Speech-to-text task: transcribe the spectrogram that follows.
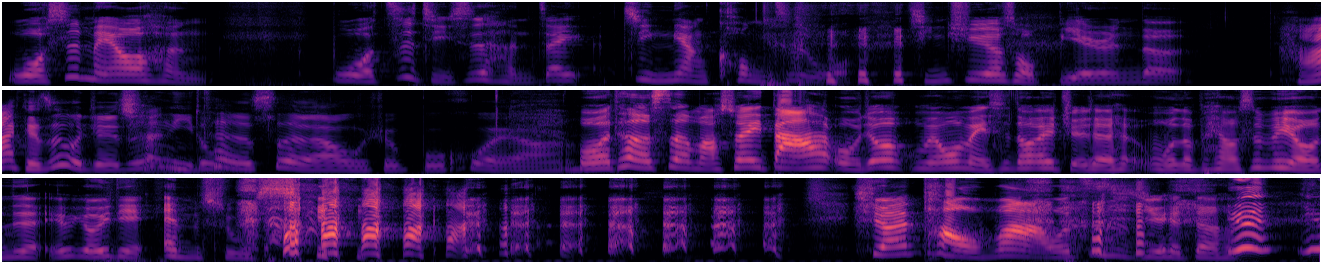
我是没有很，我自己是很在尽量控制我情绪勒索别人的。啊！可是我觉得这是你特色啊，我觉得不会啊。我的特色嘛，所以大家我就没，我每次都会觉得我的朋友是不是有那有有一点 M 属性，喜欢讨骂。我自己觉得，因为因为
